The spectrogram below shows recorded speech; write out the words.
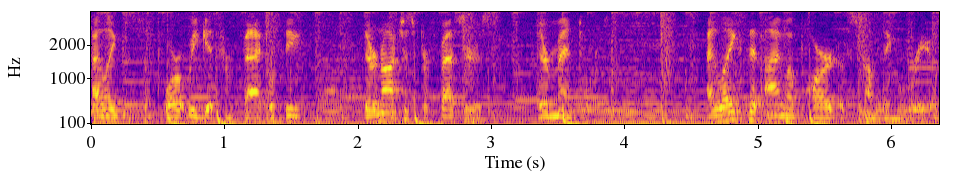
I like the support we get from faculty. They're not just professors, they're mentors. I like that I'm a part of something real.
